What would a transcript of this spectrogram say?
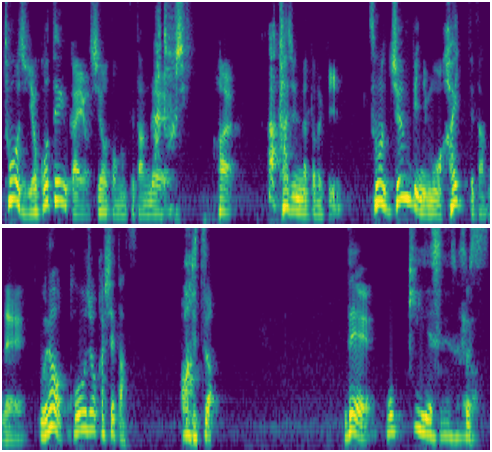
当時横展開をしようと思ってたんであ、当時。はいあ。火事になった時、その準備にもう入ってたんで、裏を工場化してたんです。あ実は。で、大きいですね、それは。そうです。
